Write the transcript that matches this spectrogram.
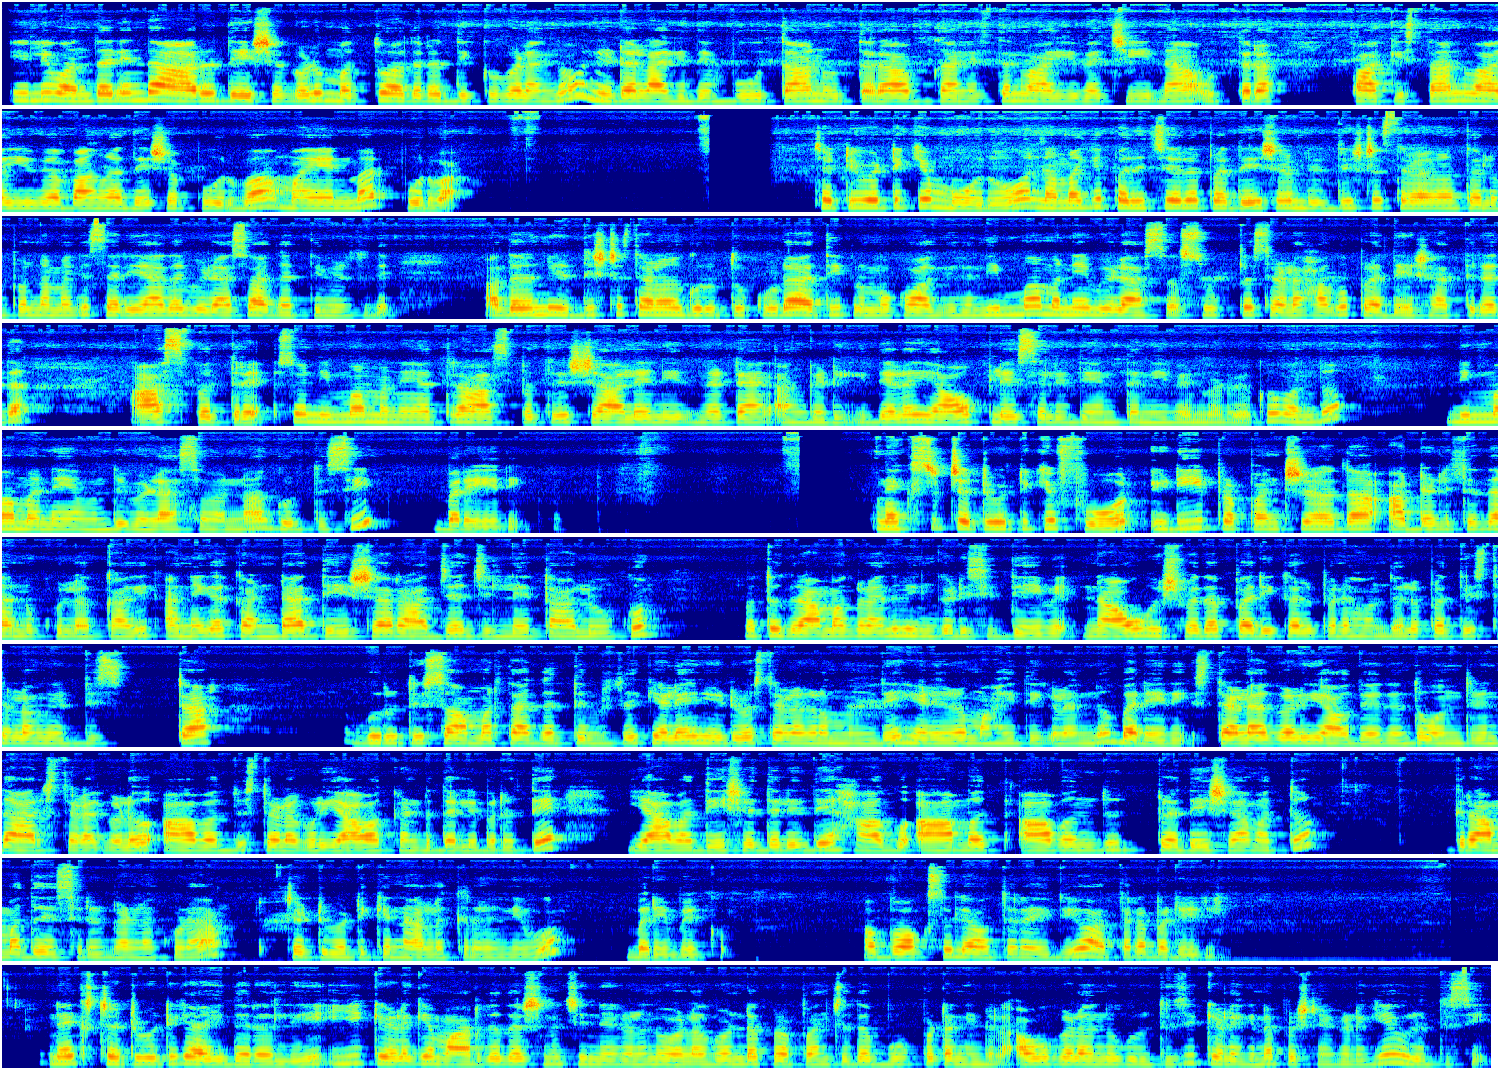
ಇಲ್ಲಿ ಒಂದರಿಂದ ಆರು ದೇಶಗಳು ಮತ್ತು ಅದರ ದಿಕ್ಕುಗಳನ್ನು ನೀಡಲಾಗಿದೆ. ಭೂತಾನ್, ಉತ್ತರ ಅಫ್ಘಾನಿಸ್ತಾನ್ ವಾಯುವ್ಯ ಚೀನಾ, ಉತ್ತರ ಪಾಕಿಸ್ತಾನ್ ವಾಯುವ್ಯ, ಬಾಂಗ್ಲಾದೇಶ ಪೂರ್ವ, ಮಯನ್ಮಾರ್ ಪೂರ್ವ. ಚಟುವಟಿಕೆ ಮೂರು, ನಮಗೆ ಪರಿಚಯದ ಪ್ರದೇಶ, ನಿರ್ದಿಷ್ಟ ಸ್ಥಳಗಳನ್ನು ತಲುಪಲು ನಮಗೆ ಸರಿಯಾದ ವಿಳಾಸ ಅಗತ್ಯವಿರುತ್ತದೆ. ಅದರ ನಿರ್ದಿಷ್ಟ ಸ್ಥಳಗಳ ಗುರುತು ಕೂಡ ಅತಿ ಪ್ರಮುಖವಾಗಿದೆ ನಿಮ್ಮ ಮನೆ ವಿಳಾಸ, ಸೂಕ್ತ ಸ್ಥಳ ಹಾಗೂ ಪ್ರದೇಶ, ಹತ್ತಿರದ ಆಸ್ಪತ್ರೆ. ಸೊ, ನಿಮ್ಮ ಮನೆ ಹತ್ರ ಆಸ್ಪತ್ರೆ, ಶಾಲೆ, ನೀರಿನ ಟ್ಯಾಂಕ್, ಅಂಗಡಿ ಇದೆಲ್ಲ ಯಾವ ಪ್ಲೇಸಲ್ಲಿದೆ ಅಂತ ನೀವೇನು ಮಾಡಬೇಕು? ಒಂದು ನಿಮ್ಮ ಮನೆಯ ಒಂದು ವಿಳಾಸವನ್ನು ಗುರುತಿಸಿ ಬರೆಯಿರಿ. ನೆಕ್ಸ್ಟ್ ಚಟುವಟಿಕೆ ಫೋರ್ ಇಡೀ ಪ್ರಪಂಚದ ಆಡಳಿತದ ಅನುಕೂಲಕ್ಕಾಗಿ ಅನೇಕ ಖಂಡ ದೇಶ, ರಾಜ್ಯ, ಜಿಲ್ಲೆ, ತಾಲೂಕು ಮತ್ತು ಗ್ರಾಮಗಳನ್ನು ವಿಂಗಡಿಸಿದ್ದೇವೆ. ನಾವು ವಿಶ್ವದ ಪರಿಕಲ್ಪನೆ ಹೊಂದಲು ಪ್ರತಿ ಸ್ಥಳವು ನಿರ್ದಿಷ್ಟ ಗುರುತು ಸಾಮರ್ಥ್ಯ ಅಗತ್ಯವಿರುತ್ತದೆ. ಕೆಳಗೆ ನೀಡುವ ಸ್ಥಳಗಳ ಮುಂದೆ ಹೇಳಿರುವ ಮಾಹಿತಿಗಳನ್ನು ಬರೆಯಿರಿ. ಸ್ಥಳಗಳು ಯಾವುದು ಅಂತ ಒಂದರಿಂದ ಆರು ಸ್ಥಳಗಳು. ಆ ಒಂದು ಸ್ಥಳಗಳು ಯಾವ ಖಂಡದಲ್ಲಿ ಬರುತ್ತೆ? ಯಾವ ದೇಶದಲ್ಲಿದೆ? ಹಾಗೂ ಆ ಮತ್ತು ಆ ಒಂದು ಪ್ರದೇಶ ಮತ್ತು ಗ್ರಾಮದ ಹೆಸರುಗಳನ್ನ ಕೂಡ ಚಟುವಟಿಕೆ ನಾಲ್ಕರಲ್ಲಿ ನೀವು ಬರೀಬೇಕು. ಆ ಬಾಕ್ಸಲ್ಲಿ ಯಾವ ಥರ ಇದೆಯೋ ಆ ಥರ ಬರೀರಿ. ನೆಕ್ಸ್ಟ್ ಚಟುವಟಿಕೆ ಐದರಲ್ಲಿ, ಈ ಕೆಳಗೆ ಮಾರ್ಗದರ್ಶನ ಚಿಹ್ನೆಗಳನ್ನು ಒಳಗೊಂಡ ಪ್ರಪಂಚದ ಭೂಪಟ ನೀಡಲು ಅವುಗಳನ್ನು ಗುರುತಿಸಿ, ಕೆಳಗಿನ ಪ್ರಶ್ನೆಗಳಿಗೆ ಗುರುತಿಸಿ.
